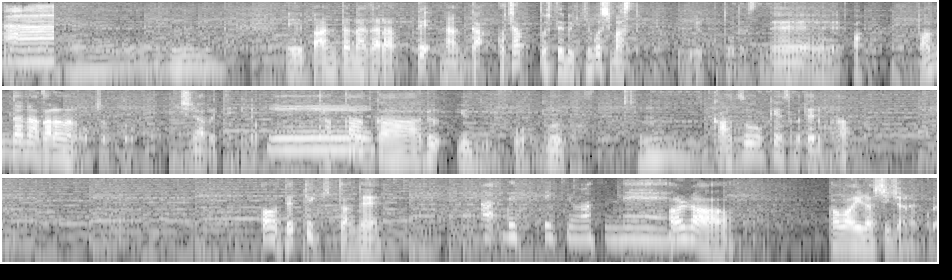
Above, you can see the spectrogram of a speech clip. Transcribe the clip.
ああなるほどねうん。えー、バンダナ柄ってなんかごちゃっとしてる気もします。ということですね。あバンダナ柄なの？をちょっと調べてみよう。タカガールユニフォーム。うん。画像検索出るかな？あ出てきたね。あ出てきますね。あら。可愛らしいじゃないこれ。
